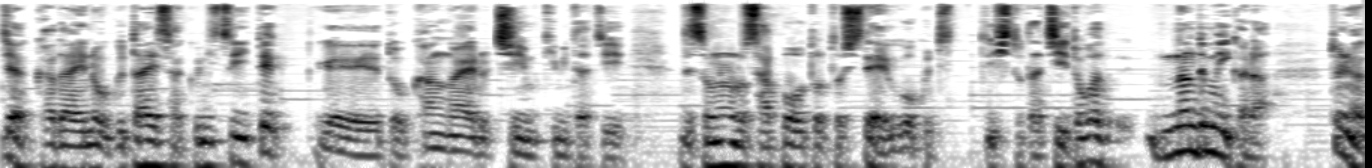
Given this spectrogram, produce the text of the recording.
じゃあ課題の具体策について、えっ、と、考えるチーム、君たち、で、そのサポートとして動く人たちとか、何でもいいから、とにか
